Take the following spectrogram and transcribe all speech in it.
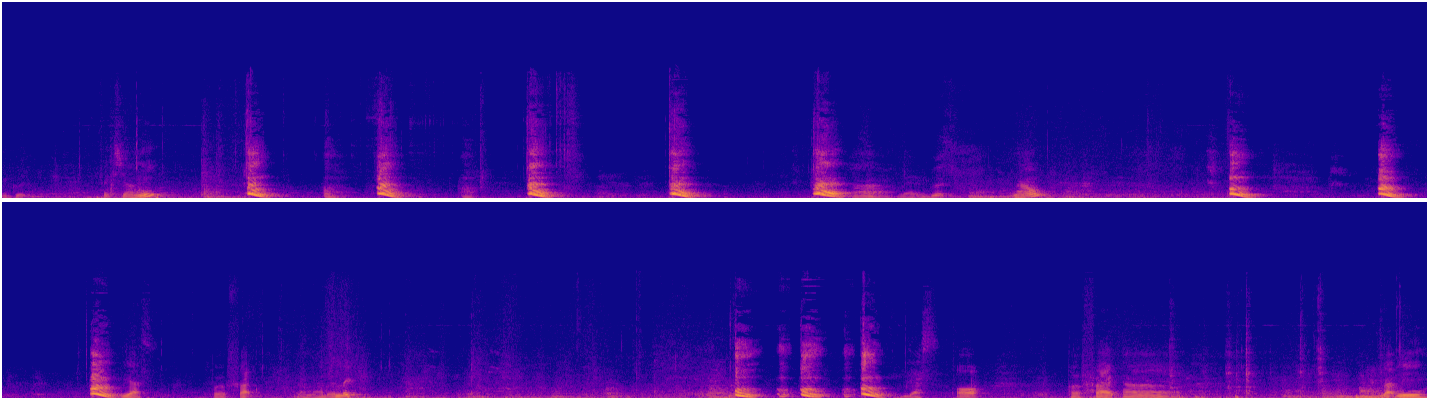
Very good. Fix your knee. Ah, very good. Now. Yes. Perfect. Another leg. Yes. All perfect. Ah. Let me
